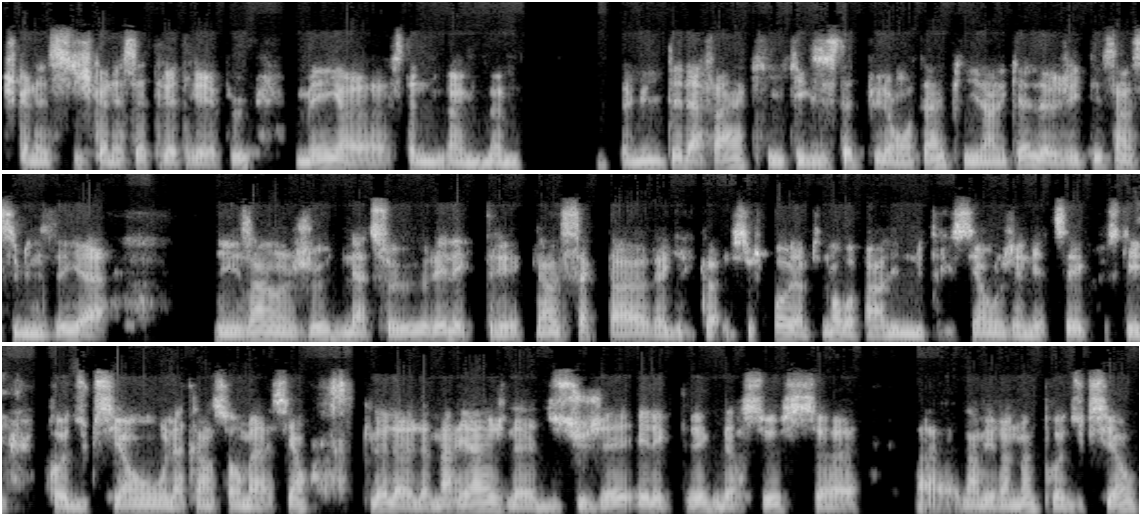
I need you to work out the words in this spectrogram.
je connaissais, je connaissais très, très peu, mais euh, c'était un, une unité d'affaires qui, existait depuis longtemps, puis dans lequel j'ai été sensibilisé à des enjeux de nature électrique dans le secteur agricole. Si je sais pas, absolument, on va parler de nutrition, génétique, tout ce qui est production, la transformation. Puis là, le, mariage du sujet électrique versus euh, euh, l'environnement de production,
